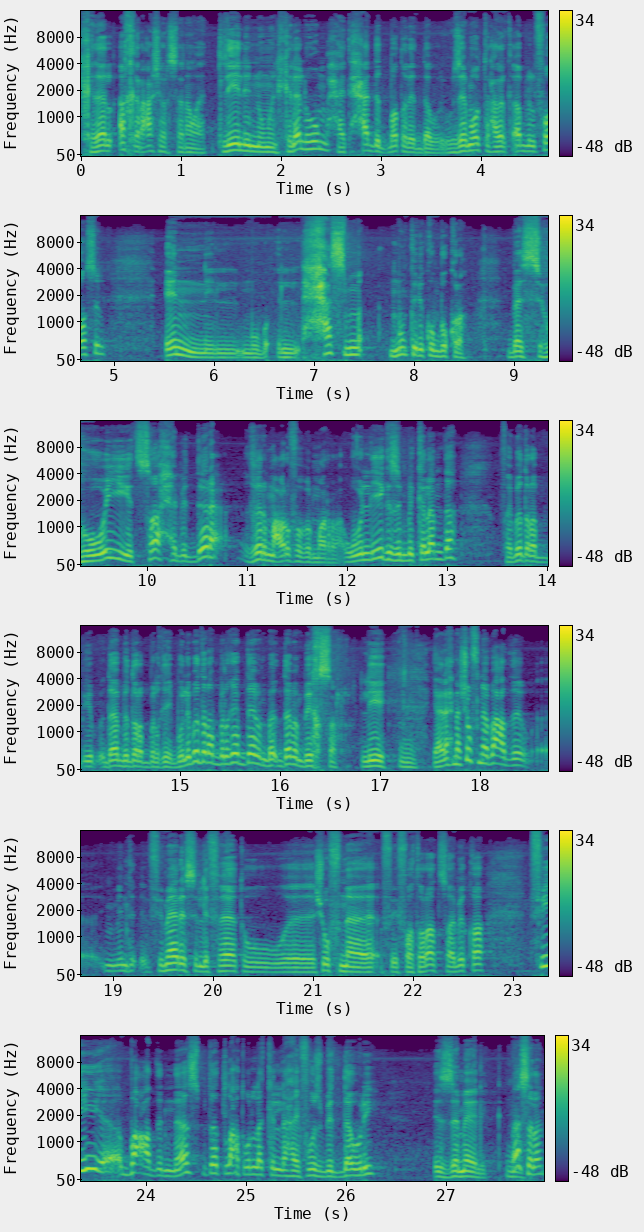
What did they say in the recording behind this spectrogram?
خلال آخر عشر سنوات. ليه؟ لأنه من خلالهم هيتحدد بطل الدوري. وزي ما قلت لحضرتك قبل الفاصل إن المب... الحسم ممكن يكون بكرة. بس هوية صاحب الدرع غير معروفة بالمرة. واللي يجزم بالكلام ده فبيضرب ده بيضرب بالغيب. واللي بيضرب بالغيب دايما دايما بيخسر. ليه؟ يعني إحنا شفنا بعد من في مارس اللي فات وشفنا في فترات سابقة في بعض الناس بتطلع تقول لك اللي هيفوز بالدوري الزمالك. مثلا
